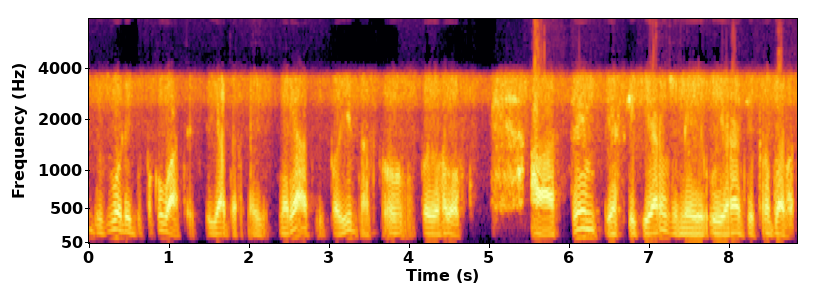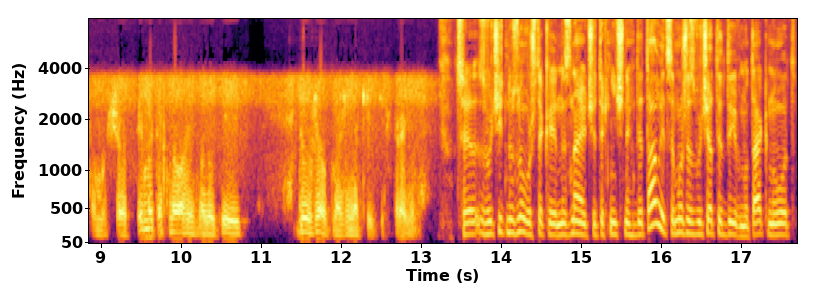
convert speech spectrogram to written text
дозволять допакувати цей ядерний снаряд відповідно боєголовку. А з цим, наскільки я розумію, у Іранці проблема, тому що цими технологіями володіють дуже обмежена кількість країн. Це звучить ну знову ж таки, не знаючи технічних деталей, це може звучати дивно. Так, ну от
